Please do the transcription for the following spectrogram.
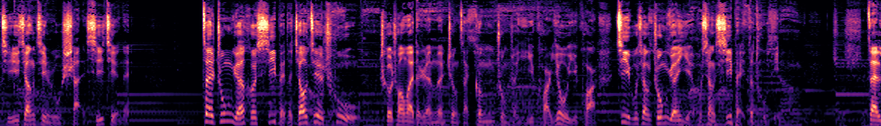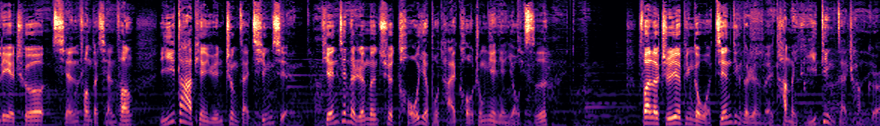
即将进入陕西界内。在中原和西北的交界处，车窗外的人们正在耕种着一块又一块，既不像中原，也不像西北的土地。在列车前方的前方，一大片云正在倾泻，田间的人们却头也不抬，口中念念有词。犯了职业病的我，坚定地认为他们一定在唱歌，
